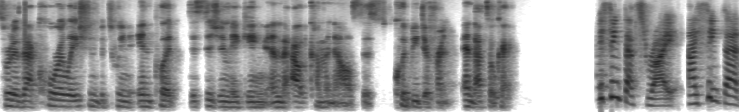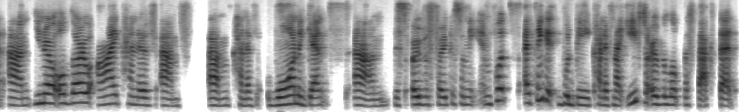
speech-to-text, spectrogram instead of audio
sort of that correlation between input decision making and the outcome analysis could be different, and that's okay. I think that's right. I think that um, you know, although I kind of um, um, kind of warn against um, this over focus on the inputs, I think it would be kind of naive to overlook the fact that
